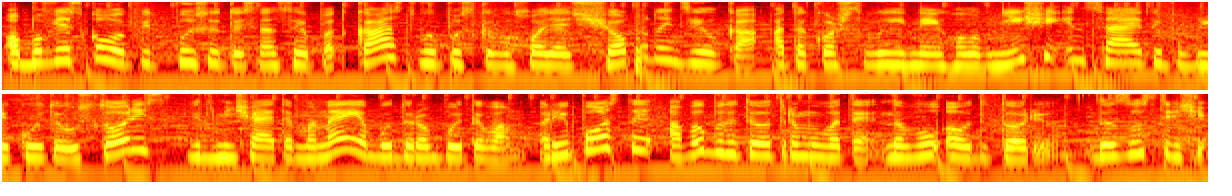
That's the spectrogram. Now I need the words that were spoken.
Обов'язково підписуйтесь на цей подкаст. Випуски виходять щопонеділка, а також свої найголовніші інсайти публікуйте у сторіс. Відмічайте мене, я буду робити вам репости, а ви будете отримувати нову аудиторію. До зустрічі!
